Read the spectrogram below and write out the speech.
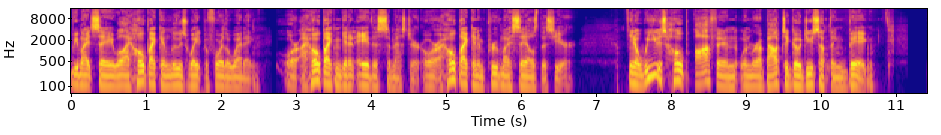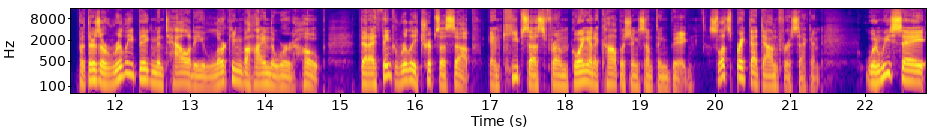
We might say, well, I hope I can lose weight before the wedding, or I hope I can get an A this semester, or I hope I can improve my sales this year. You know, we use hope often when we're about to go do something big. But there's a really big mentality lurking behind the word hope that I think really trips us up and keeps us from going and accomplishing something big. So let's break that down for a second. When we say,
